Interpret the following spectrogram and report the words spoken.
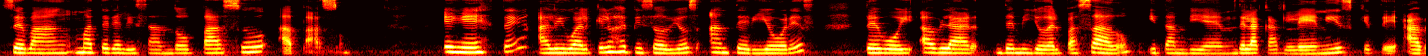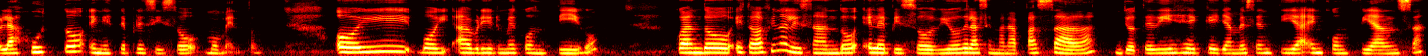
se van materializando paso a paso. En este, al igual que los episodios anteriores, te voy a hablar de mi yo del pasado y también de la Carlenis que te habla justo en este preciso momento. Hoy voy a abrirme contigo. Cuando estaba finalizando el episodio de la semana pasada, yo te dije que ya me sentía en confianza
